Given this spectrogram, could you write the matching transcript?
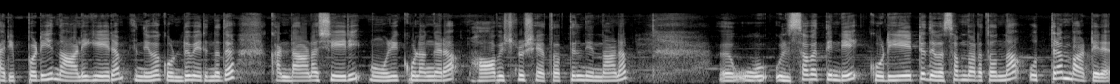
അരിപ്പൊടി നാളികേരം എന്നിവ കൊണ്ടുവരുന്നത് കണ്ടാണശ്ശേരി മൂഴിക്കുളങ്ങര മഹാവിഷ്ണു ക്ഷേത്രത്തിൽ നിന്നാണ്. ഉത്സവത്തിന്റെ കൊടിയേറ്റ് ദിവസം നടത്തുന്ന ഉത്രംപാട്ടിന്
